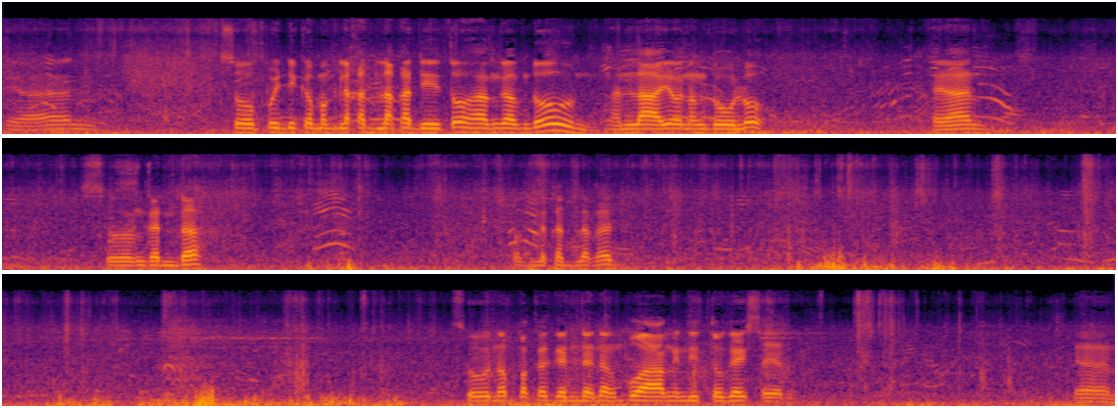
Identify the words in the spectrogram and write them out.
Yan. So pwede ka maglakad-lakad dito hanggang doon. Ang layo ng dulo. Ayan. So ang ganda. Maglakad-lakad. So napakaganda ng buhangin dito guys. Ayan. Ayan.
